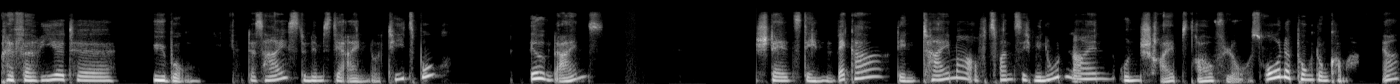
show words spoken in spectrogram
präferierte Übung. Das heißt, du nimmst dir ein Notizbuch, irgendeins, stellst den Wecker, den Timer auf 20 Minuten ein und schreibst drauf los, ohne Punkt und Komma. Ja,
